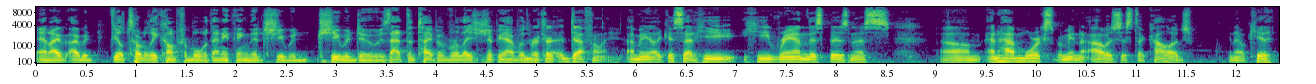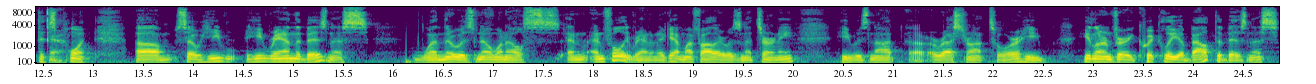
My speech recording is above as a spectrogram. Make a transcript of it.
And I, I, would feel totally comfortable with anything that she would, she would do. Is that the type of relationship you have with Richard? Uh, definitely. I mean, like I said, he, he ran this business, um, and had more, I mean, I was just a college, you know, kid at this yeah. point. Um, so he, he ran the business when there was no one else and, and fully ran it. Again, my father was an attorney. He was not a, a restaurateur. He, he learned very quickly about the business,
